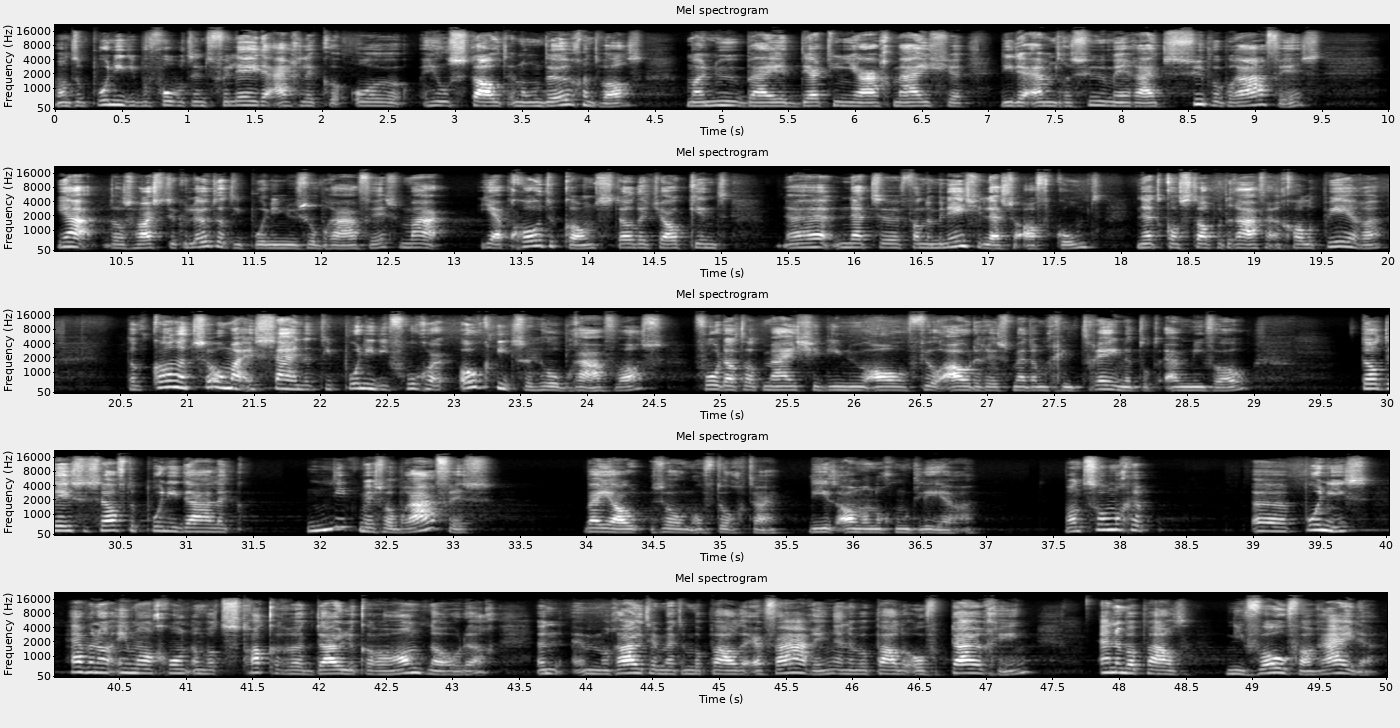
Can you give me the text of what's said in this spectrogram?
Want een pony die bijvoorbeeld in het verleden eigenlijk eh, heel stout en ondeugend was, maar nu bij het 13-jarig meisje die de M-dressuur mee rijdt super braaf is. Ja, dat is hartstikke leuk dat die pony nu zo braaf is, maar je hebt grote kans, stel dat jouw kind uh, net uh, van de manegelessen afkomt net kan stappen, draven en galopperen, dan kan het zomaar eens zijn dat die pony die vroeger ook niet zo heel braaf was, voordat dat meisje die nu al veel ouder is met hem ging trainen tot M-niveau, dat dezezelfde pony dadelijk niet meer zo braaf is bij jouw zoon of dochter, die het allemaal nog moet leren. Want sommige uh, ponies hebben nou eenmaal gewoon een wat strakkere, duidelijkere hand nodig. Een, ruiter met een bepaalde ervaring en een bepaalde overtuiging en een bepaald niveau van rijden.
